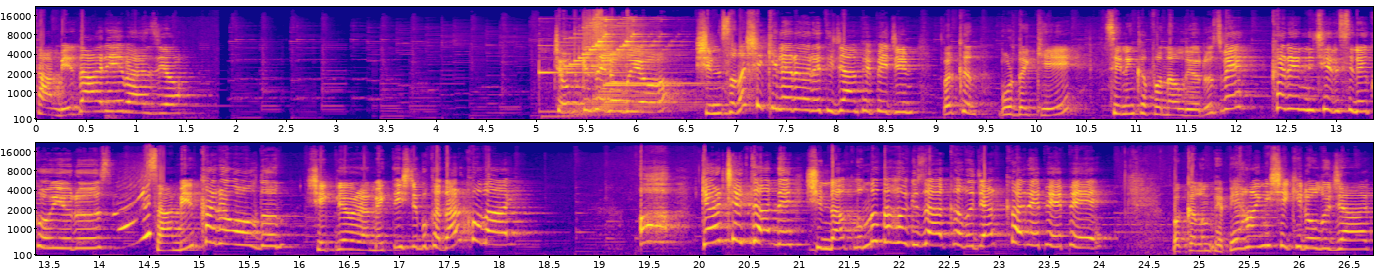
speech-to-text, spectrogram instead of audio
Tam bir daireye benziyor. Çok güzel oluyor. Şimdi sana şekilleri öğreteceğim Pepeciğim. Bakın buradaki senin kafanı alıyoruz ve karenin içerisine koyuyoruz. Sen bir kare oldun. Şekli öğrenmek de işte bu kadar kolay. Ah gerçekten de şimdi aklımda daha güzel kalacak kare Pepe. Bakalım Pepe hangi şekil olacak?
